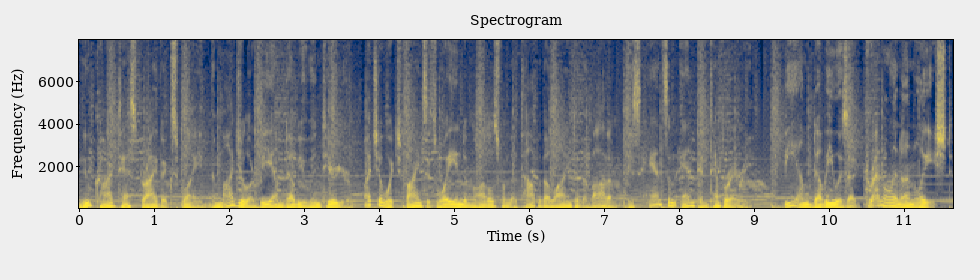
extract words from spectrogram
New Car Test Drive explained the modular BMW interior, much of which finds its way into models from the top of the line to the bottom, is handsome and contemporary. BMW is adrenaline unleashed.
